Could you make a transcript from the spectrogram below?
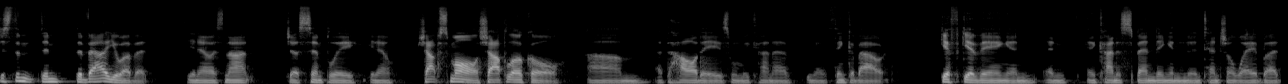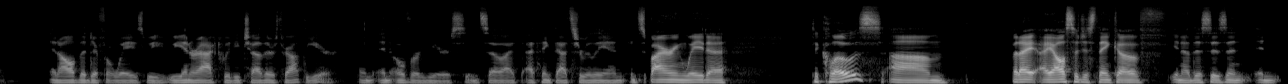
just the, the, the value of it. You know, it's not just simply you know shop small, shop local. Um, at the holidays, when we kind of you know think about gift giving and and and kind of spending in an intentional way, but in all the different ways we we interact with each other throughout the year and, and over years. And so I, I think that's really an inspiring way to to close. Um, but I, I also just think of you know this isn't in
